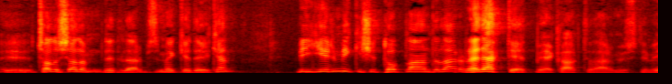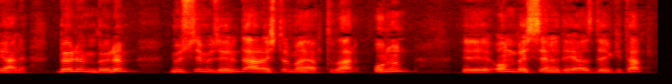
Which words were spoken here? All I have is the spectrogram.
e, çalışalım dediler biz Mekke'deyken. Bir 20 kişi toplandılar, redakte etmeye kalktılar Müslim'i. Yani bölüm bölüm Müslim üzerinde araştırma yaptılar. Onun e, 15 senede yazdığı kitap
